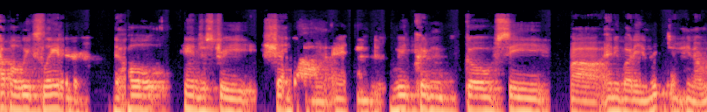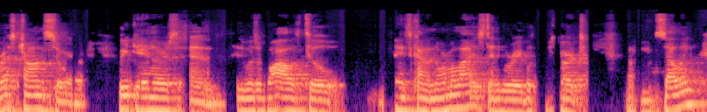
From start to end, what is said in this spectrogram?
couple of weeks later, the whole industry shut down, and we couldn't go see uh, anybody in you know restaurants or retailers, and it was a while till things kind of normalized, and we were able to start um, selling.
